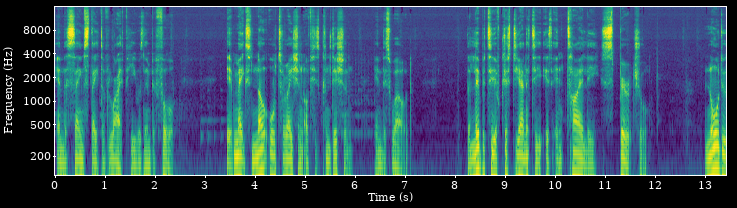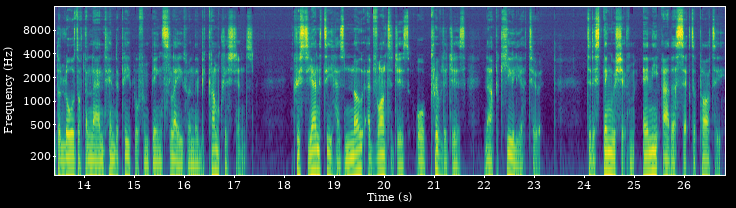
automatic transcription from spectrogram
in the same state of life he was in before. It makes no alteration of his condition in this world. The liberty of Christianity is entirely spiritual. Nor do the laws of the land hinder people from being slaves when they become Christians. Christianity has no advantages or privileges now peculiar to it to distinguish it from any other sect or party,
